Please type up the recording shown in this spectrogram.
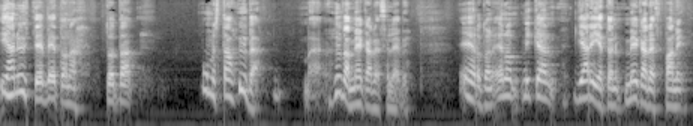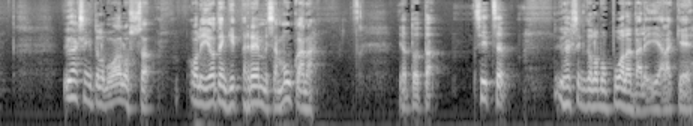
Ihan yhteenvetona, tota, mun mielestä tämä on hyvä, hyvä Megadeth-levy. Ehdoton. En ole mikään järjetön Megadeth-fani. 90-luvun alussa oli jotenkin remmissä mukana. Ja tota, sitten se 90-luvun puolen välin jälkeen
